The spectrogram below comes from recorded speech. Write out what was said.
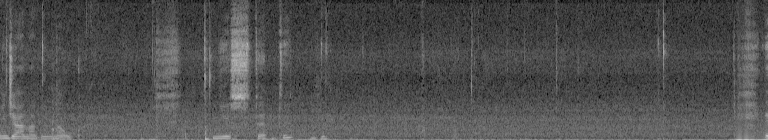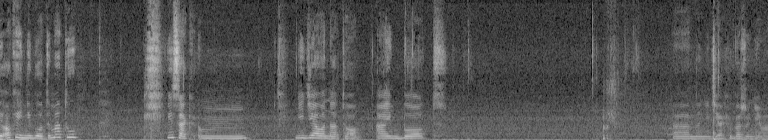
Nie działa na nauk. Niestety. Y, Okej, nie było tematu. Więc tak, mm, nie działa na to aimbot. A, no nie działa, chyba że nie ma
